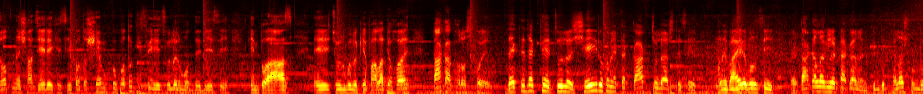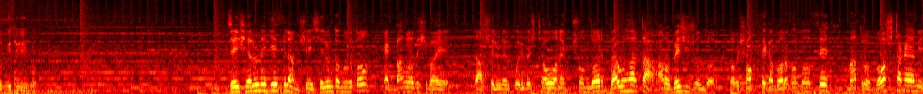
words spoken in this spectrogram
যত্নে সাজিয়ে রেখেছি, কত শ্যাম্পু, কত কিছু এই চুলের মধ্যে দিয়েছি। কিন্তু আজ এই চুলগুলোকে পালাতে হয় টাকা খরচ করে। দেখতে দেখতে চুলের সেই রকম একটা কাট চলে আসতেছে। আমি বাইরে বলছি টাকা লাগলে টাকা নেন, কিন্তু খেলা সুন্দর হইতে হইব। যেই সেলুনে গিয়েছিলাম, সেই সেলুনটা মূলত এক বাংলাদেশি ভাইয়ের। তার সেলুনের পরিবেশটাও অনেক সুন্দর, ব্যবহারটা আরও বেশি সুন্দর। তবে সব থেকে বড় কথা হচ্ছে, মাত্র দশ টাকায় আমি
